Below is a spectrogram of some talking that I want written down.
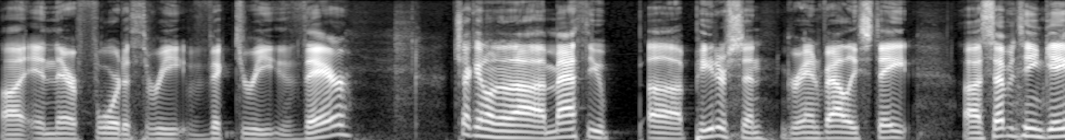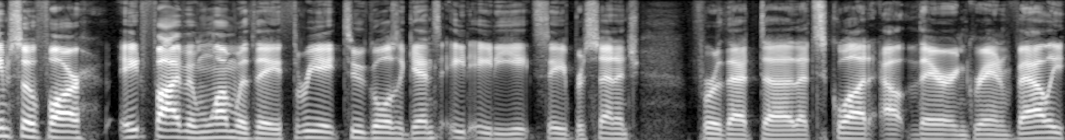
uh, in their four to three victory there. Checking on uh, Matthew uh, Peterson, Grand Valley State. Uh, 17 games so far, 8 5 and 1 with a 382 goals against, 888 save percentage. For that uh, that squad out there in Grand Valley.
